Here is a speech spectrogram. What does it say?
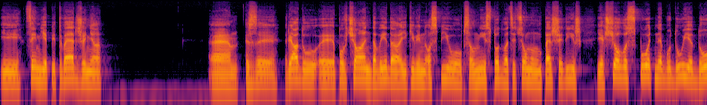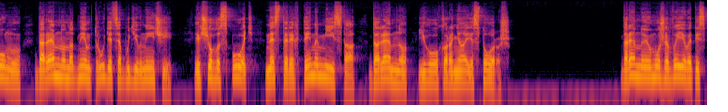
І цим є підтвердження е, з ряду е, повчань Давида, які він оспівував в Псалмі 127, перший вірш. Якщо Господь не будує дому, даремно над ним трудяться будівничі. Якщо Господь не стерегтиме міста, даремно його охороняє сторож. Даремною може виявитись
